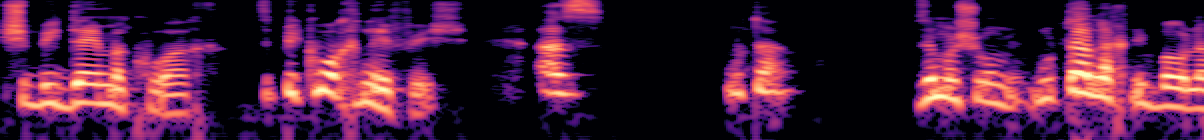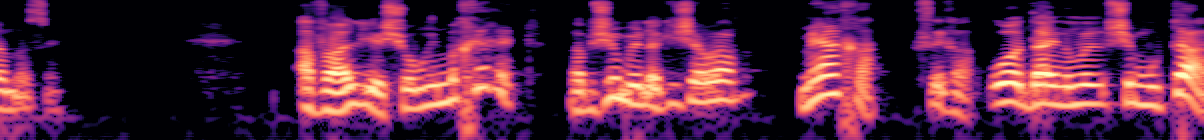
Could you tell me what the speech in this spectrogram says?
שבידיהם הכוח, זה פיקוח נפש, אז מותר. זה מה שהוא אומר, מותר להחניף בעולם הזה. אבל יש אומרים אחרת. רבי שמעון בן לקיש אמר, מאחה, סליחה, הוא עדיין אומר שמותר.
